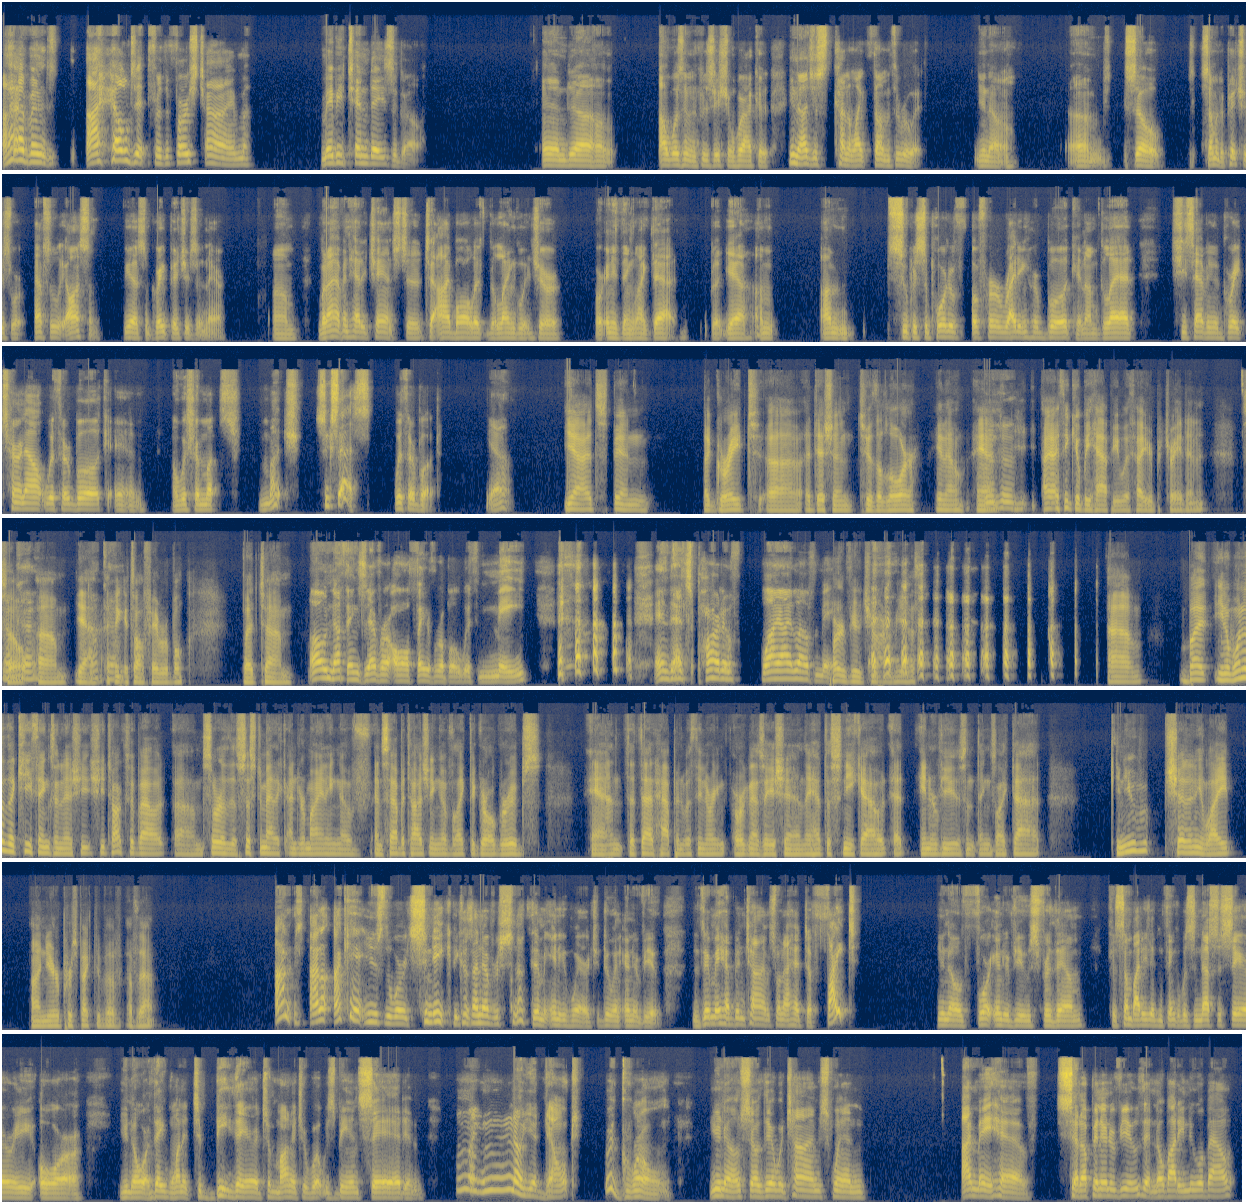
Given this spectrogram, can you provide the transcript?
I haven't, I held it for the first time maybe 10 days ago. And uh, I wasn't in a position where I could, you know, I just kind of like thumb through it, you know. Um, so some of the pictures were absolutely awesome. We had some great pictures in there. Um, but I haven't had a chance to to eyeball it, the language or or anything like that. But yeah, I'm I'm super supportive of her writing her book, and I'm glad she's having a great turnout with her book, and I wish her much, much success with her book. Yeah. Yeah, it's been a great uh, addition to the lore, you know, and mm-hmm. I, I, think you'll be happy with how you're portrayed in it. So, okay. um, yeah, okay. I think it's all favorable. But um, oh, nothing's ever all favorable with me, and that's part of why I love me. Part of your charm, yes. Um, but you know, one of the key things in this, she she talks about um, sort of the systematic undermining of and sabotaging of like the girl groups, and that that happened within the organization. They had to sneak out at interviews and things like that. Can you shed any light on your perspective of of that? I I don't I can't use the word sneak because I never snuck them anywhere to do an interview. There may have been times when I had to fight you know, for interviews for them because somebody didn't think it was necessary or, you know, or they wanted to be there to monitor what was being said. And I'm like, no, you don't. We're grown, you know. So there were times when I may have set up an interview that nobody knew about,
